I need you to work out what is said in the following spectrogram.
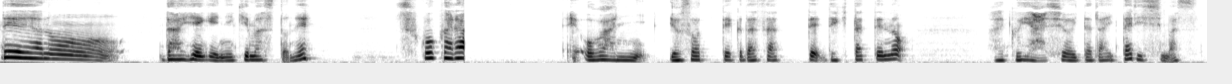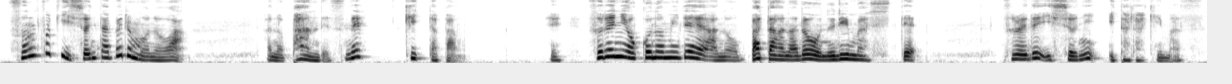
で、あの、大平原に行きますとね、そこからお椀によそってくださって出来たての具や足をいただいたりします。その時一緒に食べるものは、あの、パンですね。切ったパン。えそれにお好みで、あの、バターなどを塗りまして、それで一緒にいただきます。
